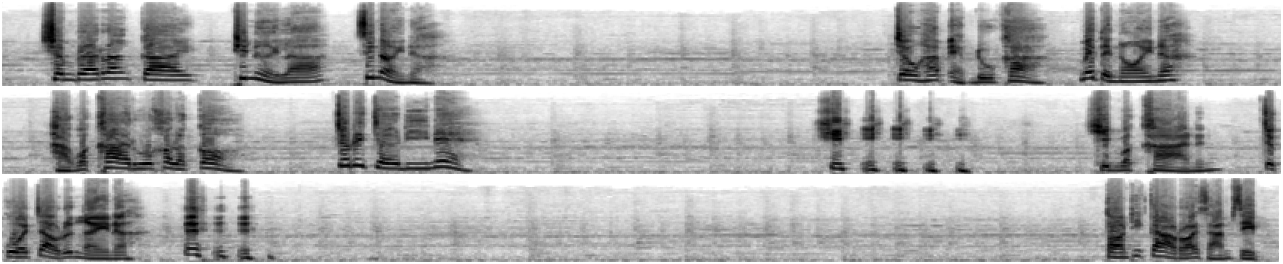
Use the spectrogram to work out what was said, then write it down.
ำชำระร่างกายที่เหนื่อยล้าสิหน่อยนะเจ้าห้ามแอบดูข้าไม่แต่น้อยนะ หากว่าข้ารู้เข้าแล้วก็ เจ้าได้เจอดีแน่ คิดว่าข้านั้นจะกลัวเจ้าหรือไงนะ ตอนที่ 930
